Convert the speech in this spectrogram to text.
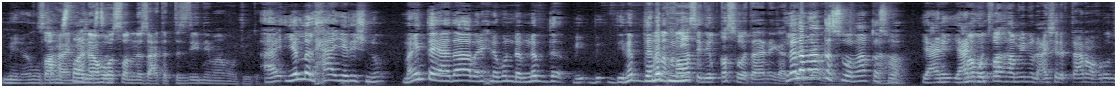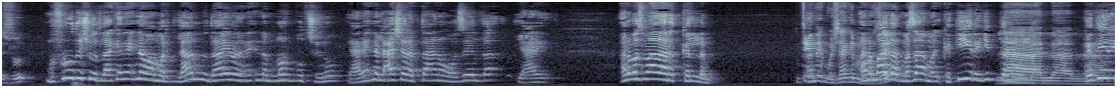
من عمر صح 15 معناه هو أصلا نزعه التسديد دي ما موجودة آه، يلا الحاجة دي شنو؟ ما أنت يا داب إحنا قلنا بنبدأ بنبدا أنا نبني خلاص دي القسوه ثاني لا لا ما قسوة ما قسوة أها. يعني يعني ما متفهم إنه العشرة بتاعنا المفروض يشوت المفروض يشوت لكن إحنا ما مر... لأنه دائما إحنا بنربط شنو؟ يعني إحنا العشرة بتاعنا وزيل ده يعني أنا بس ما أقدر أتكلم أنت عندك مشاكل مع أنا ما؟ أقدر مسا... كثيرة جدا لا والله. لا لا كثيرة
